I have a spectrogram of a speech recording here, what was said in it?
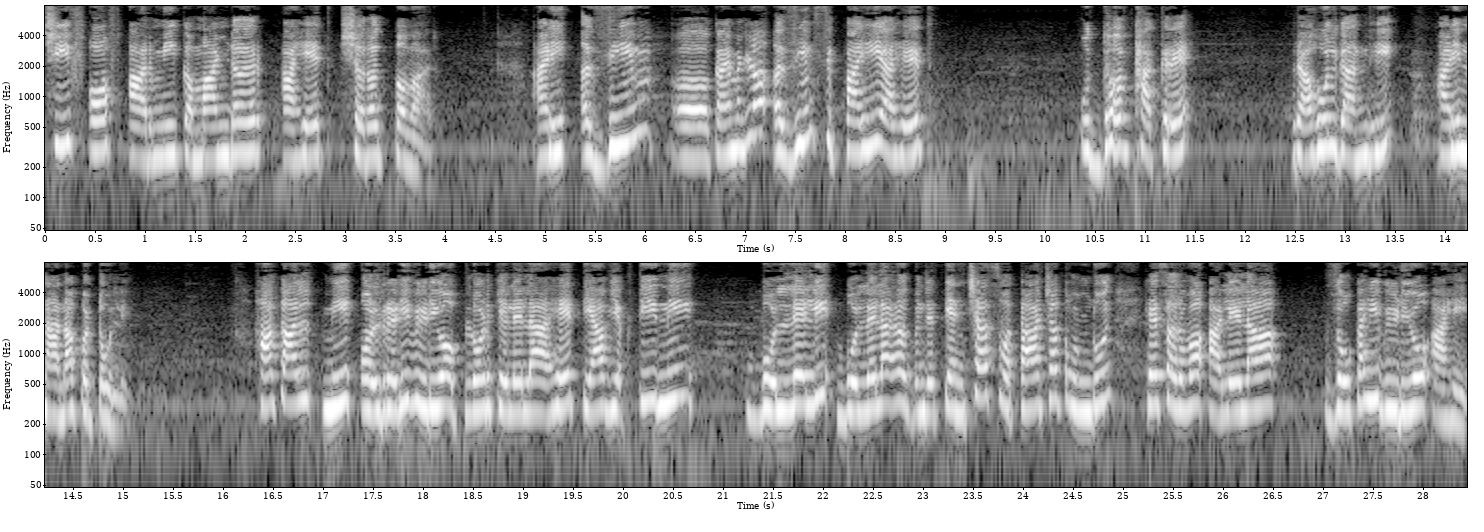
चीफ ऑफ आर्मी कमांडर आहेत शरद पवार. आणि अझीम काय म्हटलं? अझीम सिपाही आहेत उद्धव ठाकरे राहुल गांधी आणि नाना पटोले. हा काल मी ऑलरेडी व्हिडिओ अपलोड केलेला आहे. त्या व्यक्तींनी बोललेली बोललेला म्हणजे त्यांच्या स्वतःच्या तोंडून हे सर्व आलेला जो काही व्हिडिओ आहे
